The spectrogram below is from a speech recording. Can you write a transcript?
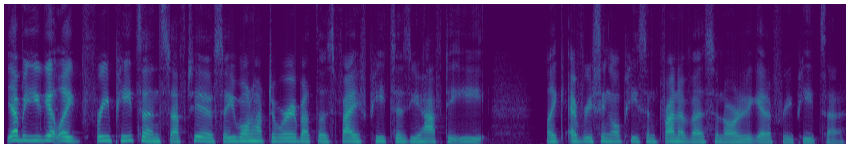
Yeah, but you get like free pizza and stuff too, so you won't have to worry about those five pizzas you have to eat, like every single piece in front of us in order to get a free pizza.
